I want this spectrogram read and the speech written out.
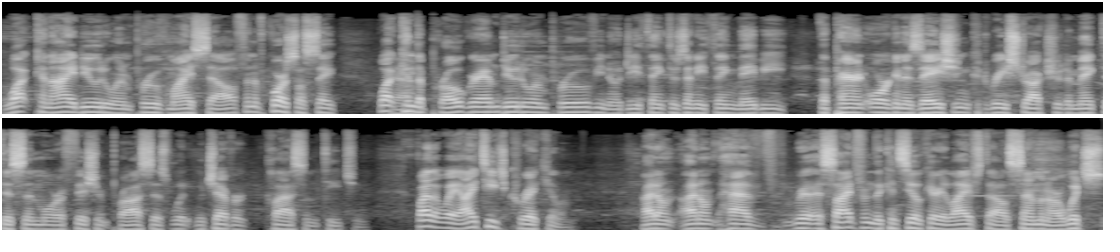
what can I do to improve myself? And of course, I'll say, what Yeah. can the program do to improve? You know, do you think there's anything maybe the parent organization could restructure to make this a more efficient process? Whichever class I'm teaching. By the way, I teach curriculum. I don't. I don't have aside from the concealed carry lifestyle seminar, which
